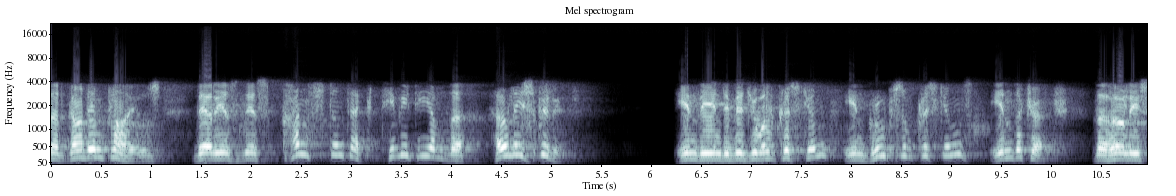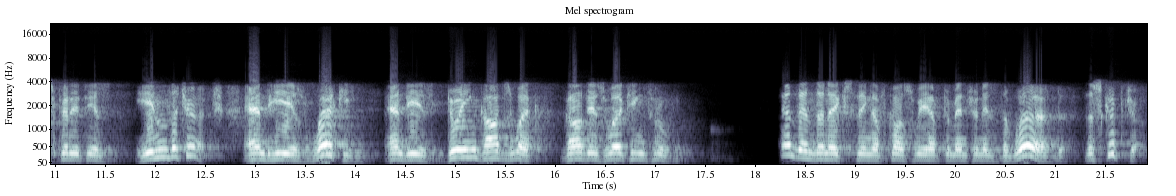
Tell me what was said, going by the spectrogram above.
that God employs. There is this constant activity of the Holy Spirit in the individual Christian, in groups of Christians, in the church. The Holy Spirit is in the church, and He is working, and He is doing God's work. God is working through Him. And then the next thing, of course, we have to mention is the Word, the Scripture.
